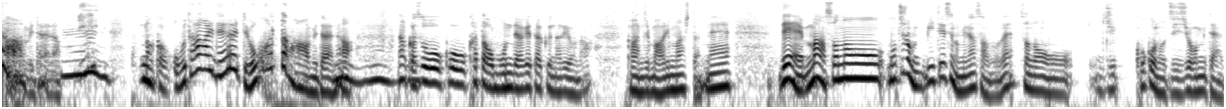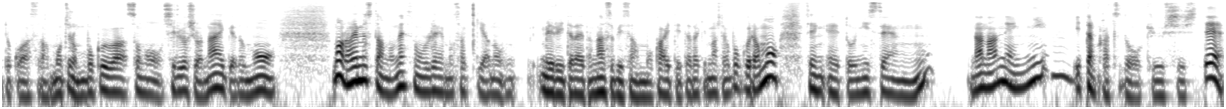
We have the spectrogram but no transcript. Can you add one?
なみたいな、うん。いいなんかお互い出会えてよかったなみたいな、うんうんなんかそうこう肩を揉んであげたくなるような感じもありましたね。でまあそのもちろん BTS の皆さんのねそのじ個々の事情みたいなところはさもちろん僕はその知る由はないけどもまあライムスターのねその例もさっきあのメールいただいたナスビさんも書いていただきました。が僕らも、先えー、と2007年にうん。一旦活動を休止して、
